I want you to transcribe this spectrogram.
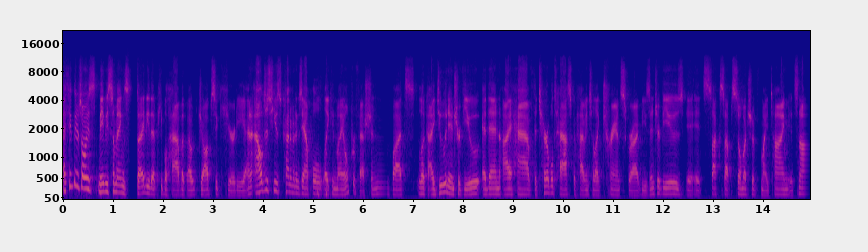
I think there's always maybe some anxiety that people have about job security. And I'll just use kind of an example like in my own profession. But look, I do an interview and then I have the terrible task of having to like transcribe these interviews. It, it sucks up so much of my time. It's not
